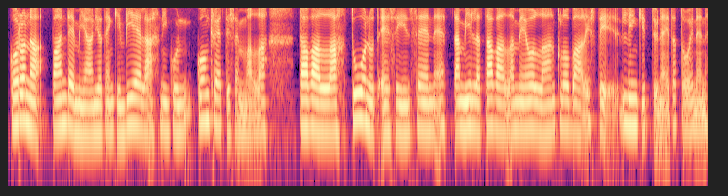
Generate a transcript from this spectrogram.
koronapandemia on jotenkin vielä niin kuin konkreettisemmalla tavalla tuonut esiin sen, että millä tavalla me ollaan globaalisti linkittyneitä toinen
